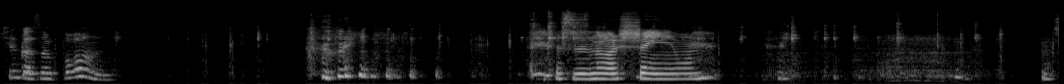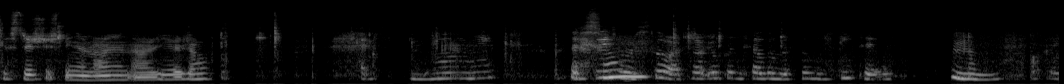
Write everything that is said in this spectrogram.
She's got some bones. This is another shiny one. Sister's just been annoying out of your job. This These were one? so. I thought you were going to tell them the film in detail. No. Okay.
